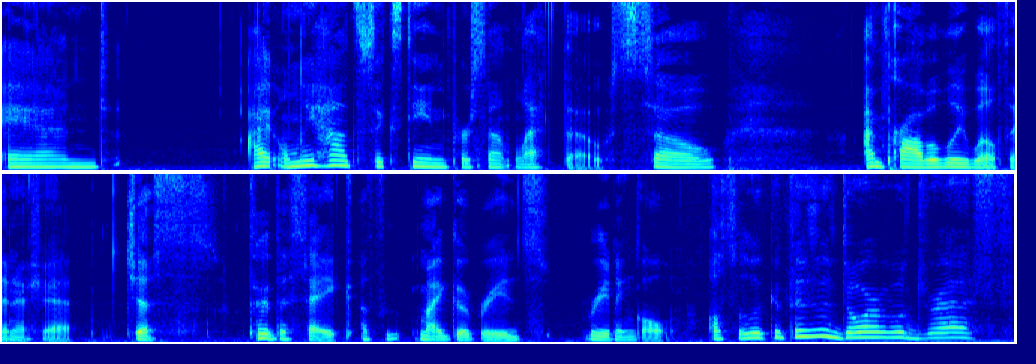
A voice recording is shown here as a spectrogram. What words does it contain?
And I only had 16% left though. So I probably will finish it just for the sake of my Goodreads reading goal. Also, look at this adorable dress.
